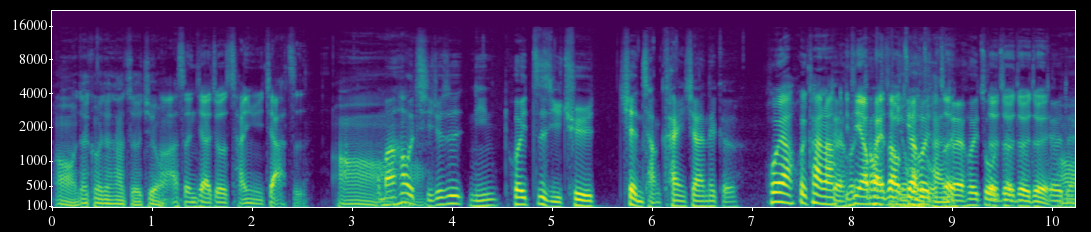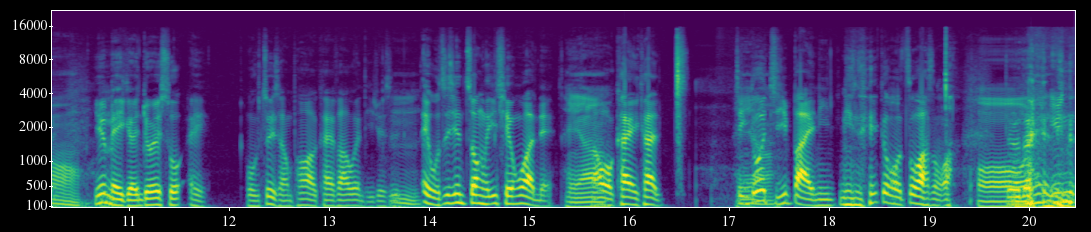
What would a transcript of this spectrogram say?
哦，再扣掉它折旧啊，剩下就是参与价值。哦。我蛮好奇，就是您会自己去现场看一下那个，会啊，会看啊，一定要拍照应该会做。对会做对对对对对因为每个人就会说，哎，我最常碰到的开发问题就是嗯，哎，我之前装了一千万呢，然后我看一看，顶多几百，你你在跟我做什么？哦，对不对？因为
